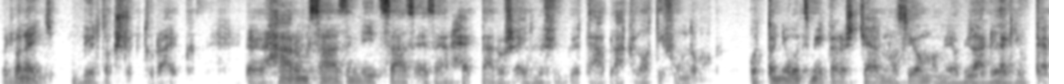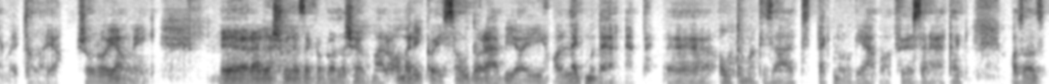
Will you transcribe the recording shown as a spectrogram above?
hogy van egy birtok struktúrájuk. 300-400 ezer hektáros egybefüggő táblák, latifundumok. Ott a 8 méteres Csernozium, ami a világ legjobb termőtalaja. Soroljam még? Ráadásul ezek a gazdaságok már amerikai, szaudarábiai, a legmodernebb automatizált technológiával főszereltek, azaz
